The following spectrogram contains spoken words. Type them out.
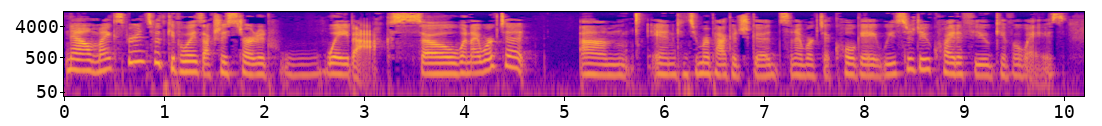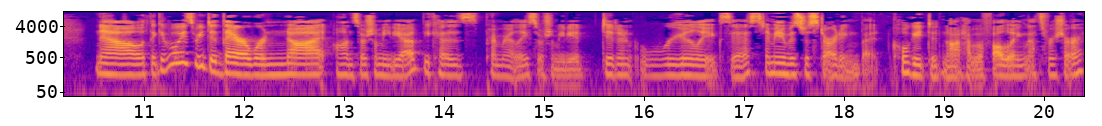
Now, my experience with giveaways actually started way back. So when I worked at um, in consumer packaged goods and I worked at Colgate, we used to do quite a few giveaways. Now, the giveaways we did there were not on social media because primarily social media didn't really exist. I mean, it was just starting, but Colgate did not have a following, that's for sure.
